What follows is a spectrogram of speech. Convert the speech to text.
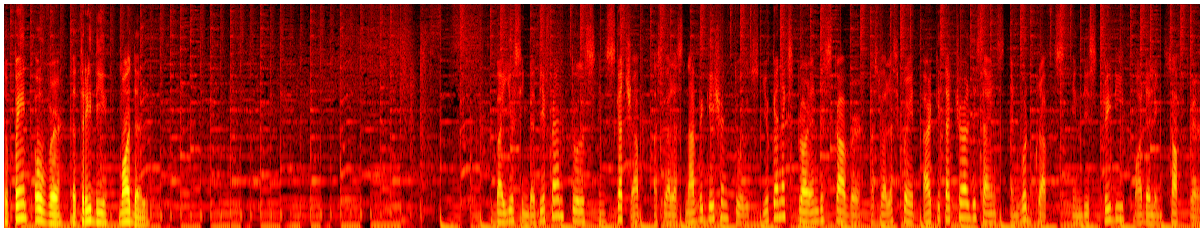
to paint over the 3D model. By using the different tools in SketchUp as well as navigation tools, you can explore and discover as well as create architectural designs and woodcrafts in this 3D modeling software.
